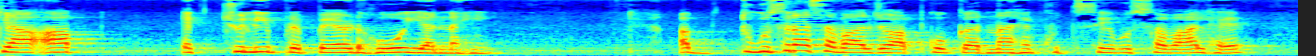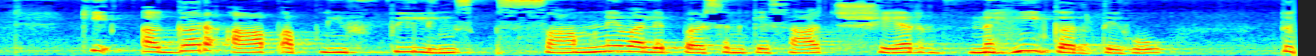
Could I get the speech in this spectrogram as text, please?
क्या आप एक्चुअली प्रिपेयर्ड हो या नहीं। अब दूसरा सवाल जो आपको करना है खुद से, वो सवाल है कि अगर आप अपनी फीलिंग्स सामने वाले पर्सन के साथ शेयर नहीं करते हो तो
